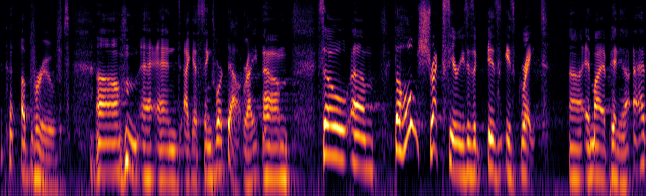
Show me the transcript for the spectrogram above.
approved. Um, and I guess things worked out, right? Um, so um, the whole Shrek series is, a, is, is great. Uh, in my opinion, have,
